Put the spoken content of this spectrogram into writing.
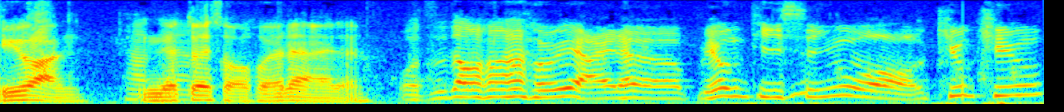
鱼丸，你的对手回来了。我知道他回来了，不用提醒我。QQ，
